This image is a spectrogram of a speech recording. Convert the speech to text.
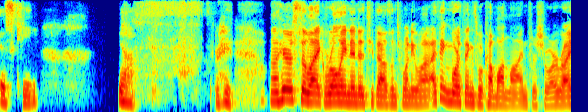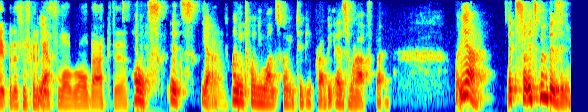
is key. Yeah. Great. Well, here's to like rolling into 2021. I think more things will come online for sure, right? But it's just going to yeah. be a slow roll back to. It's it's yeah. yeah. 2021 is going to be probably as rough, but but yeah, it's so it's been busy,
